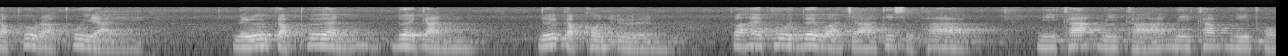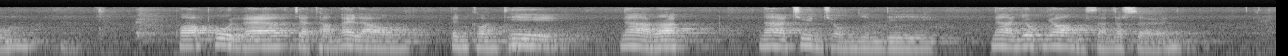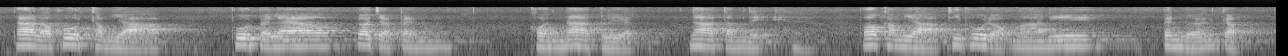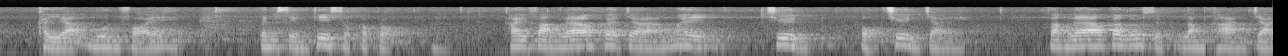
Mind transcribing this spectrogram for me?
กับผู้หลักผู้ใหญ่ หรือกับเพื่อนด้วยกัน หรือกับคนอื่น ก็ให้พูดด้วยวาจาที่สุภาพ มีคะมีขา มีคับมีผม เพราะพูดแล้วจะทำให้เราเป็นคนที่น่ารัก น่าชื่นชมยินดี น่ายกย่องสรรเสริญ ถ้าเราพูดคำหยาบ พูดไปแล้วก็จะเป็นคนน่าเกลียดน่าตำหนิ เพราะคำหยาบที่พูดออกมานี้ เป็นเหมือนกับขยะมูลฝอย เป็นสิ่งที่สกปรก ใครฟังแล้วก็จะไม่ชื่นอกชื่นใจ ฟังแล้วก็รู้สึกลำคาญใจ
